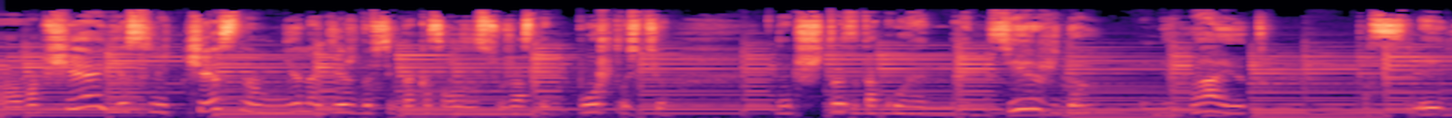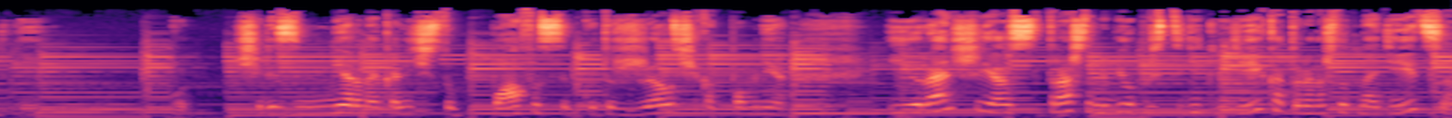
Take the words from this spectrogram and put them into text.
А вообще, если честно, мне надежда всегда казалась ужасной пошлостью. Ну что это такое? Надежда умирает последней. Вот чрезмерное количество пафоса, какой-то желчи, как по мне. И раньше я страшно любила пристыдить людей, которые на что-то надеются.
